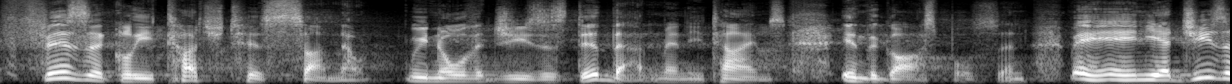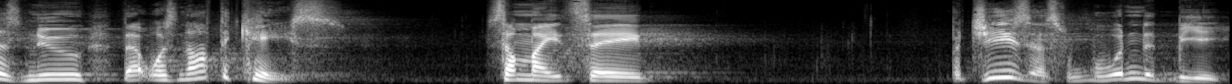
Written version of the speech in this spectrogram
physically touched his son. Now, we know that Jesus did that many times in the Gospels. And, and yet, Jesus knew that was not the case. Some might say, but Jesus, wouldn't it be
